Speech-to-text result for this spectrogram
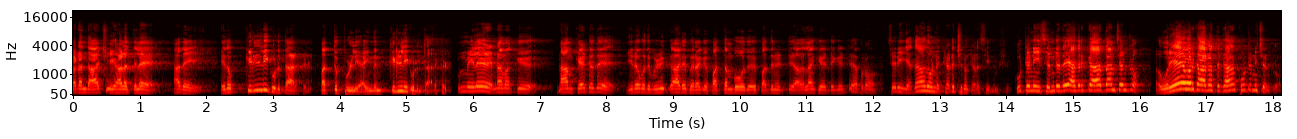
கடந்த ஆட்சி காலத்திலே அதை ஏதோ கிள்ளி கொடுத்தார்கள். பத்து புள்ளி ஐந்துன்னு கிள்ளி கொடுத்தார்கள். உண்மையிலே நமக்கு நாம் கேட்டது இருபது விழுக்காடு பிறகு பத்தொன்பது பதினெட்டு அதெல்லாம் கேட்டுக்கிட்டு அப்புறம் சரி ஏதாவது ஒன்று கிடைச்சிடும் கடைசி நிமிஷம். கூட்டணி சென்றதே அதற்காகத்தான் சென்றோம். ஒரே ஒரு காரணத்துக்காக கூட்டணி சென்றோம்.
